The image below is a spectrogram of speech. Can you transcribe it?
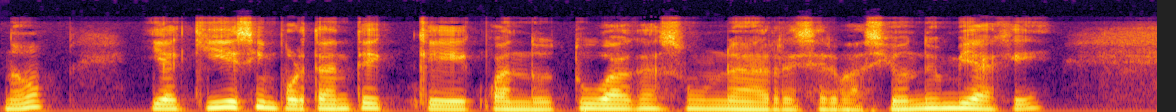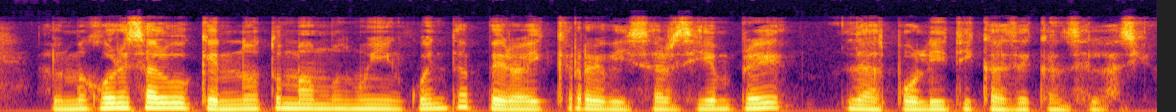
¿no? Y aquí es importante que cuando tú hagas una reservación de un viaje, a lo mejor es algo que no tomamos muy en cuenta, pero hay que revisar siempre las políticas de cancelación.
